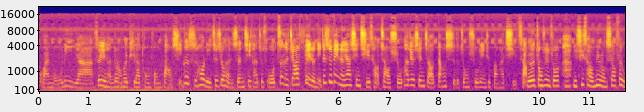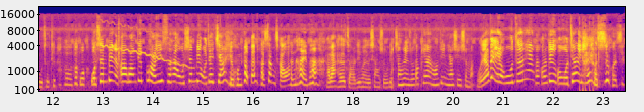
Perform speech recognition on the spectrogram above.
官奴隶呀、啊，所以很多人会替她通风报信。那时候李治就很生气，他就说：“我真的就要废了你。”但是废了要先起草诏书，他就先找当时的中书令去帮他起草。可是中书令说：“啊，你起草的内容是要废武则天啊！我我生病了啊，皇帝不好意思哈、啊，我生病，我在家里，我没有办法上朝啊，很害怕。好吧，还有找了另外一个尚书令，尚书令说：“OK 啊，皇帝你要写什么？我要废了武则天。啊、皇帝，我我家里还有事，我先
